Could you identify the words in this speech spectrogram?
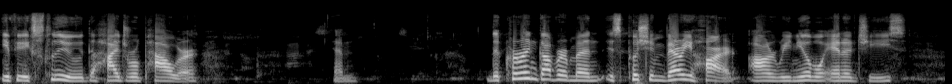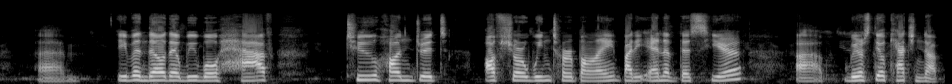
if you exclude the hydropower. Um, the current government is pushing very hard on renewable energies, um, even though that we will have 200 offshore wind turbine by the end of this year, uh, we're still catching up.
